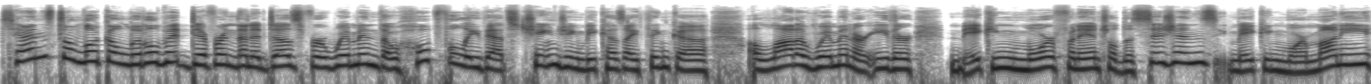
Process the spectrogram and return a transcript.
tends to look a little bit different than it does for women, though hopefully that's changing because I think uh, a lot of women are either making more financial decisions, making more money,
